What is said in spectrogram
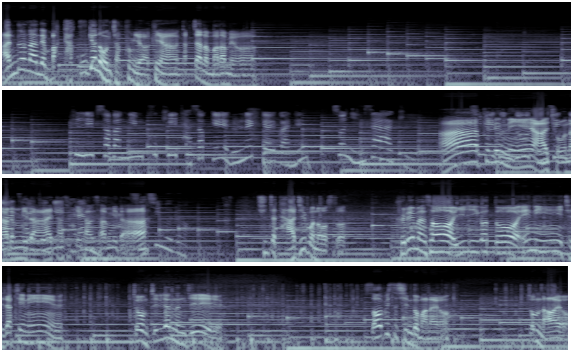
안 들어갔는데 막 다 꾸겨 넣은 작품이야. 그냥 딱 잘라 말하면. 필립 서방님 쿠키 5개 룰렛 결과는 손 인사하기. 아 필립님 아 좋은 아, 되길 다섯 개. 감사합니다. 진심으로. 진짜 다 집어넣었어. 그러면서 이- 이것도 애니 제작진이 좀 찔렸는지 서비스 씬도 많아요. 좀 나와요.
